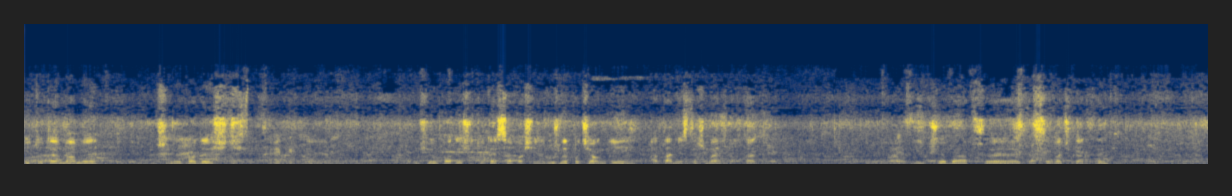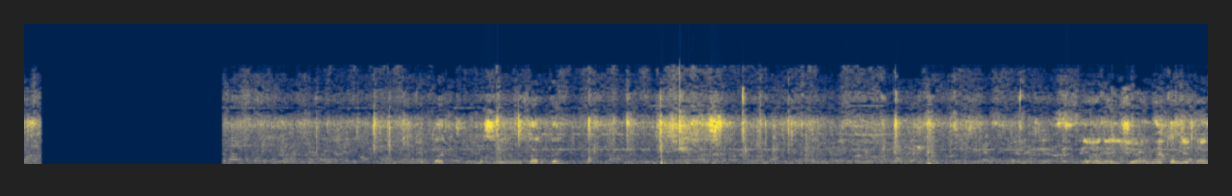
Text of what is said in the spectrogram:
I tutaj mamy, musimy podejść. Musimy podejść i tutaj są właśnie różne pociągi, a tam jest też metro, tak? I trzeba przekasować karty. Tak? Kasujemy kartę. No ona idzie, a mnie to nie ten.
